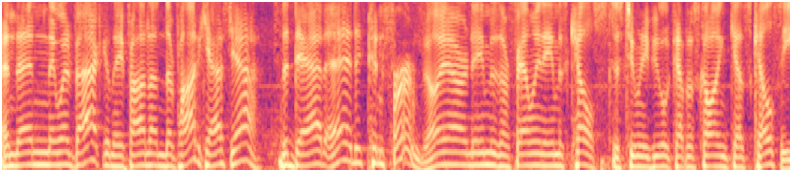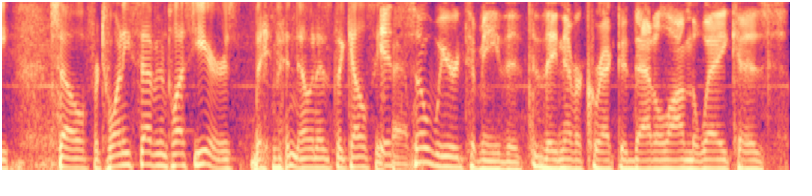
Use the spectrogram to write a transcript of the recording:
And then they went back and they found on their podcast, yeah, the dad Ed confirmed. Oh yeah, our name is our family name is Kels. Just too many people kept us calling Kes Kelce. So for 27 plus years, they've been known as the Kelce. It's so weird to me that they never corrected that along the way because.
